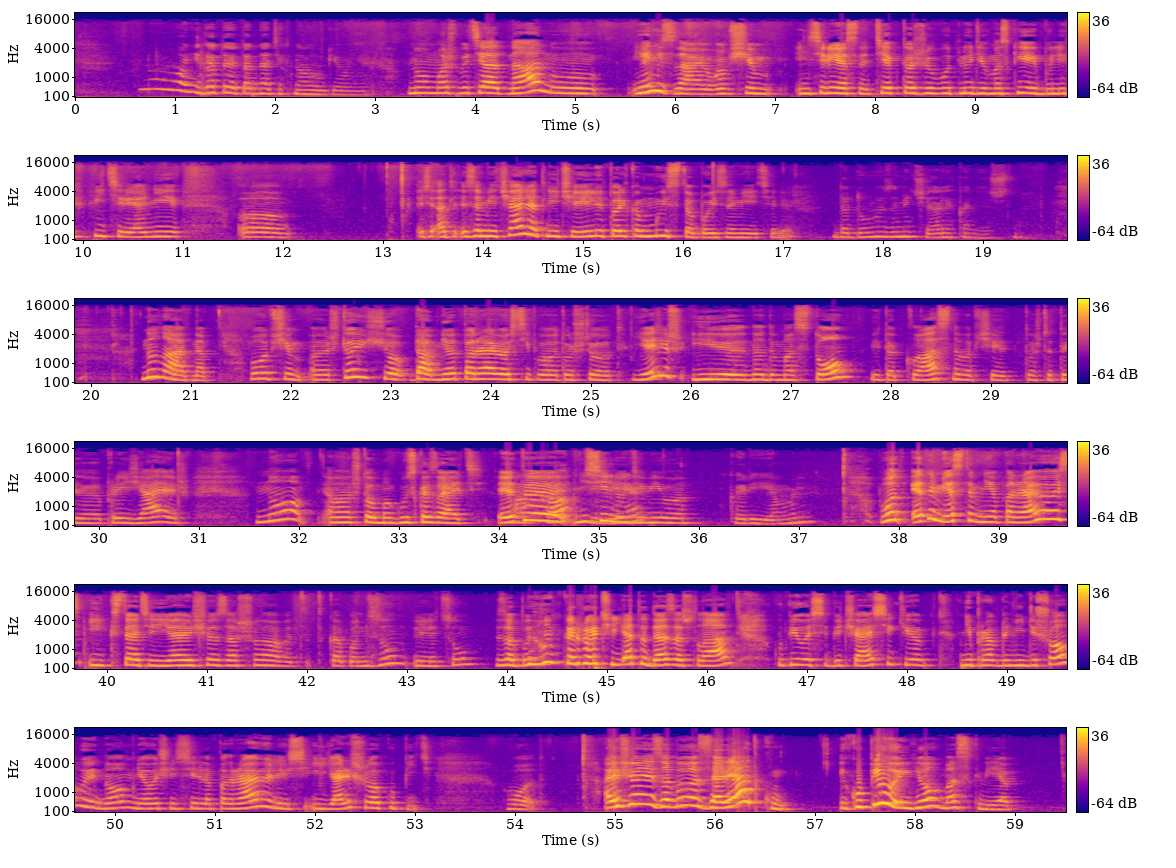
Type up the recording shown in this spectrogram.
Ну, они готовят одна технология у них. Ну, может быть, и одна, ну, я не знаю. В общем, интересно, те, кто живут, люди в Москве и были в Питере, они от, замечали отличия или только мы с тобой заметили? Да, думаю, замечали, конечно. Ну ладно. В общем, э, что еще? Да, мне вот понравилось, типа, то, что вот едешь и над мостом, и так классно вообще, то, что ты проезжаешь. Но э, что могу сказать? Это а не сильно удивило. Кремль. Вот это место мне понравилось. И, кстати, я еще зашла в этот, как он, Zoom или Zoom, забыла. Короче, я туда зашла, купила себе часики. Они, правда, не дешевые, но мне очень сильно понравились, и я решила купить. Вот. А еще я забыла зарядку и купила ее в Москве.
